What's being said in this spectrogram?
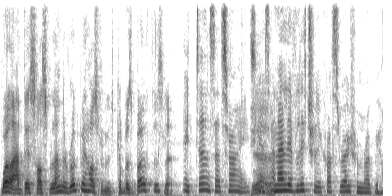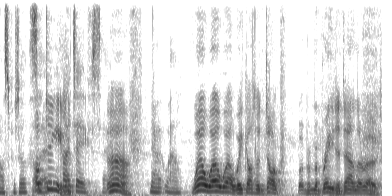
Well, at this hospital and the Rugby Hospital. It covers both, doesn't it? It does, that's right. Yes, and I live literally across the road from Rugby Hospital. Oh, So do you? I do. So Ah. know it well. Well, well, well, we got a dog from a breeder down the road,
